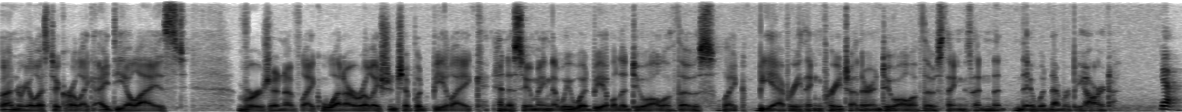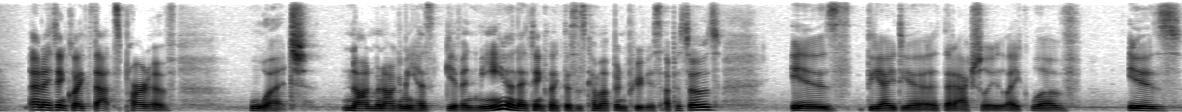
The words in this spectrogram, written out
unrealistic or like idealized version of like what our relationship would be like and assuming that we would be able to do all of those like be everything for each other and do all of those things and that it would never be hard. yeah. And I think like that's part of what non monogamy has given me. And I think like this has come up in previous episodes is the idea that actually like love is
